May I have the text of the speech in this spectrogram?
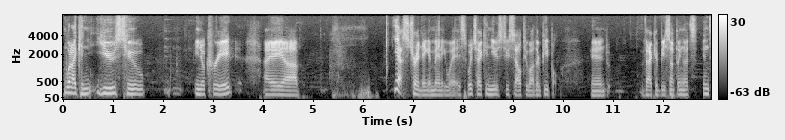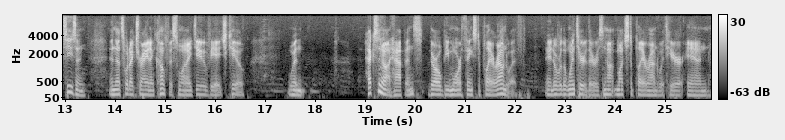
what I can use to, you know, create a, uh, yes, trending in many ways, which I can use to sell to other people. And that could be something that's in season. And that's what I try and encompass when I do VHQ. When Hexennacht happens, there will be more things to play around with. And over the winter, there is not much to play around with here in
